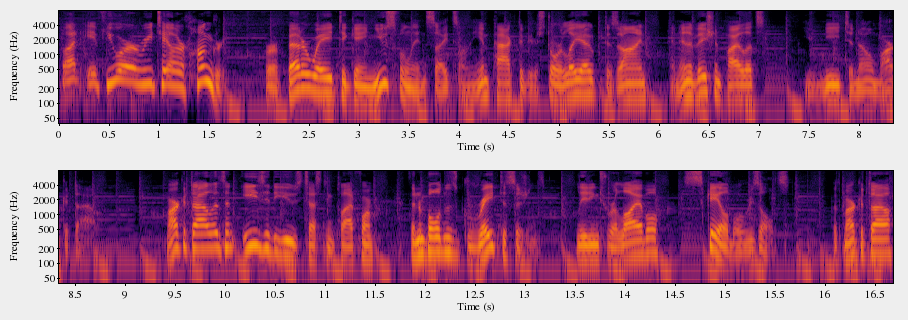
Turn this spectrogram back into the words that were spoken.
But if you are a retailer hungry for a better way to gain useful insights on the impact of your store layout, design, and innovation pilots, you need to know Market Dial. Market Dial is an easy to use testing platform that emboldens great decisions, leading to reliable, scalable results. With Market Dial,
